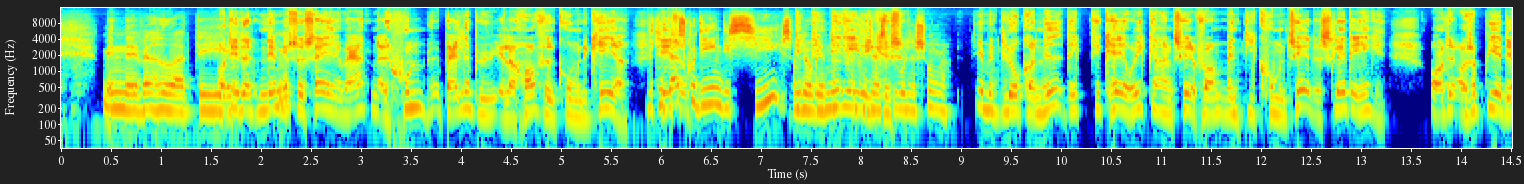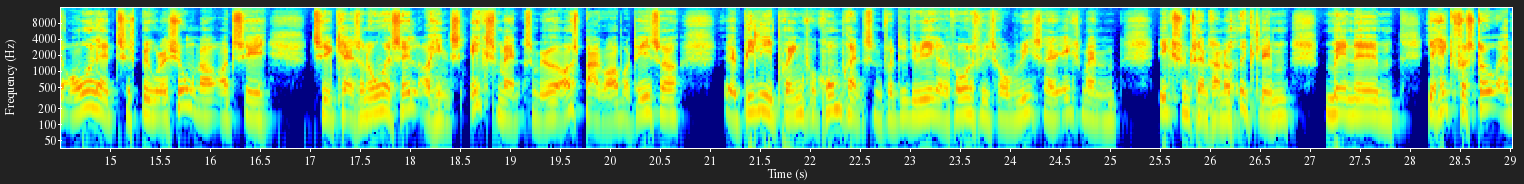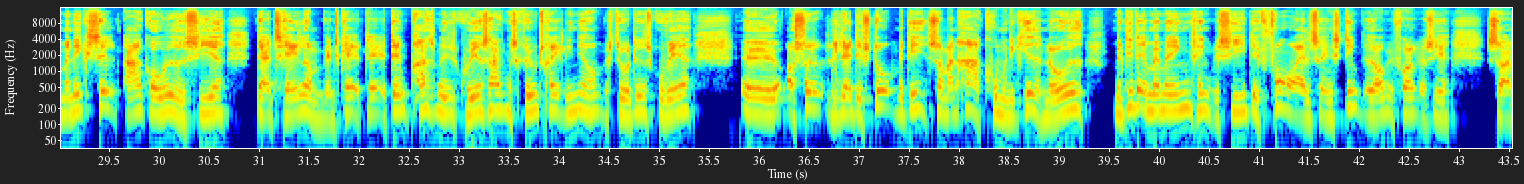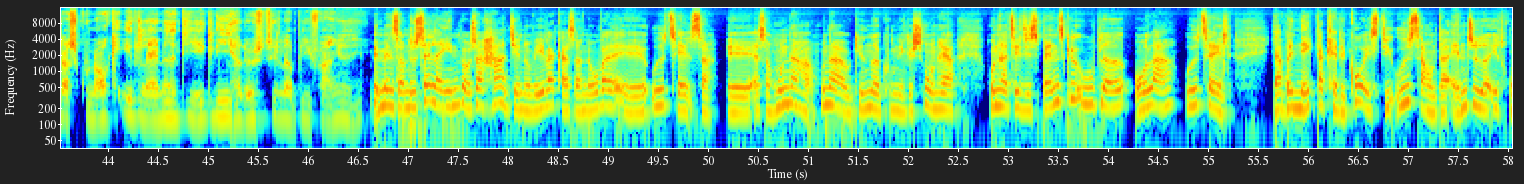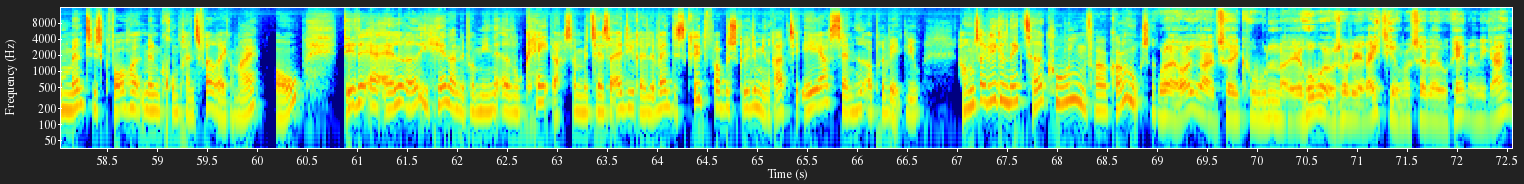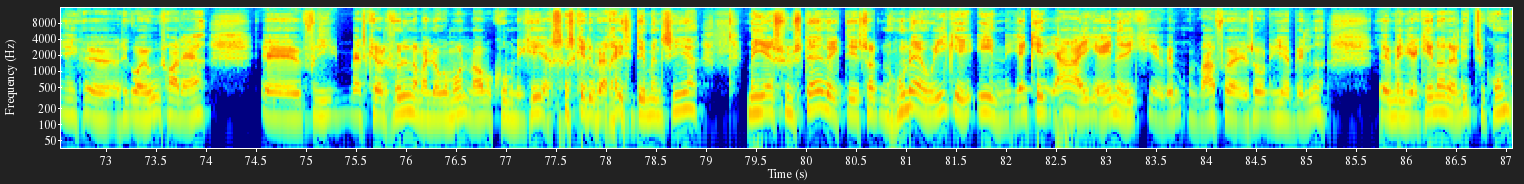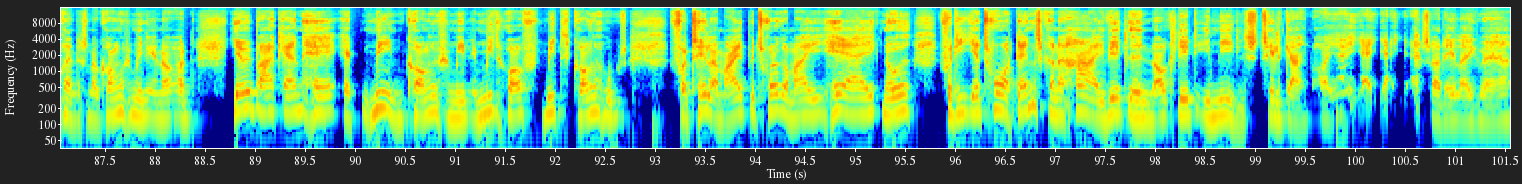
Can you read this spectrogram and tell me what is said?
men øh, hvad hedder det? Og det er den nemmeste men, sag i verden, at hun, Balleby eller hoffet kommunikerer. Fordi, det, hvad så, skulle de egentlig sige, som lukkede ned for de der spekulationer? Jamen, lukker ned, det, det kan jeg jo ikke garantere for, men de kommenterer det slet ikke. Og, det, og så bliver det overladt til spekulationer og til, til Casanova selv og hendes eksmand, som jo også bakker op, og det er så øh, billige point for kronprinsen, for det, det virker da forholdsvis overbevisende, at eksmanden ikke synes, han har noget at klemme. Men øh, jeg kan ikke forstå, at man ikke selv bare går ud og siger, der er tale om venskab. Den pressemeddelelse kunne jeg sagtens skrive tre linjer om, hvis det var det, der skulle være. Øh, og så lad det stå med det, så man har kommunikeret noget. Men det der med, at man ingenting vil sige, det får altså instinktet op i folk og siger, så er der sgu nok et eller andet, de ikke lige har lyst til at blive fanget i. Men, men som du selv er inde på, så har Genoveva Casanova øh, udtalt sig. Øh, altså hun har, hun har jo givet noget kommunikation her. Hun har til det spanske ugeblad Ola udtalt, jeg benægter kategorisk de udsagn, der antyder et romantisk forhold mellem kronprins Frederik og mig. Og dette er allerede i hænderne på mine advokater, som vil tage sig af de relevante skridt for at beskytte min ret til ære, sandhed og privatliv. Har hun så virkelig ikke taget kuglen fra kongehuset? Hun har i høj grad taget kuglen, og jeg håber jo så, det er rigtigt, at hun har sat advokaterne i gang, ikke? Øh, og det går jeg ud fra, at det er. Øh, fordi man skal jo selvfølgelig, når man lukker munden op og kommunikerer, så skal det være rigtigt, det man siger. Men jeg synes stadigvæk, det er sådan, hun er jo ikke en, jeg, kender, jeg har ikke anet ikke, øh, hvem hun var, før jeg så de her billeder, øh, men jeg kender da lidt til kronprinsen og kongefamilien, og jeg vil bare gerne have, at min kongefamilie, mit hof, mit kongehus, fortæller mig, betrykker mig i, her er ikke noget, fordi jeg tror, danskerne har i virkeligheden nok lidt Emils tilgang, og ja, ja, ja, ja, så er det heller ikke værre.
